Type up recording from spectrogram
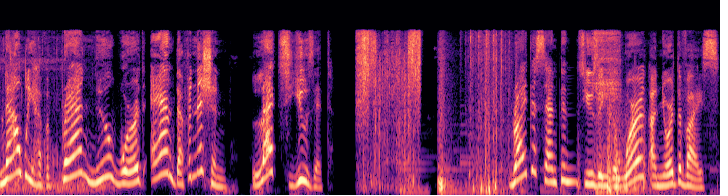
Now we have a brand new word and definition. Let's use it. Write a sentence using the word on your device.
